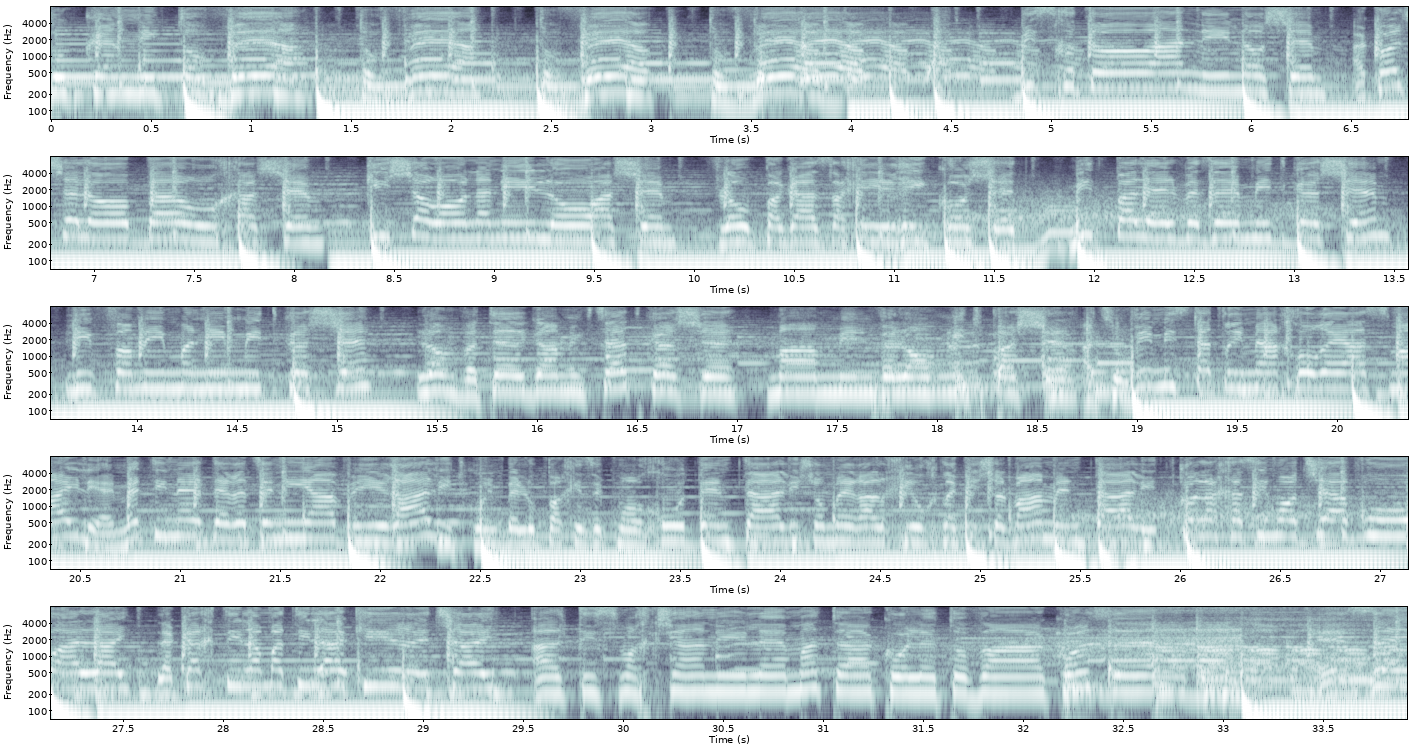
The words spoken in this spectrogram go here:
בדוק אני תובע, תובע, תובע, תובע בזכותו אני נושם, הכל שלו ברוך השם. לא אשם flow פגז הכי ריקושט. מתפלל וזה מתגשם לפעמים אני מתקשה. לא מוותר גם אם קצת קשה מאמין ולא מתפשר. עצובים מסתתרים מאחורי הסמיילי האמת היא נהדרת זה נהיה ויראלי. תקועים בלופ אחי זה כמו חוט דנטלי שומר על חיוך נקי שלווה מנטלית. כל החסימות שעברו עליי לקחתי למדתי להכיר את שי. אל תשמח כשאני למטה הכל לטובה הכל זה אבא איזה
